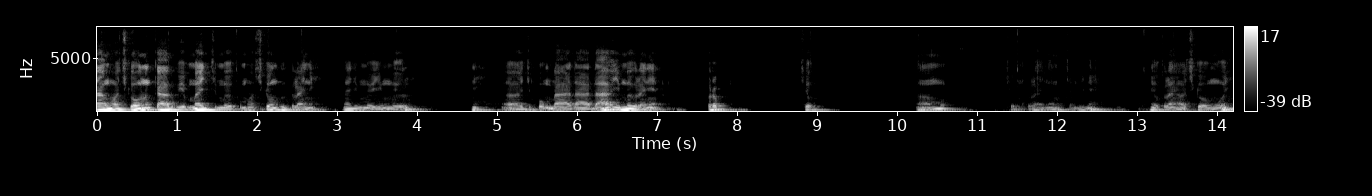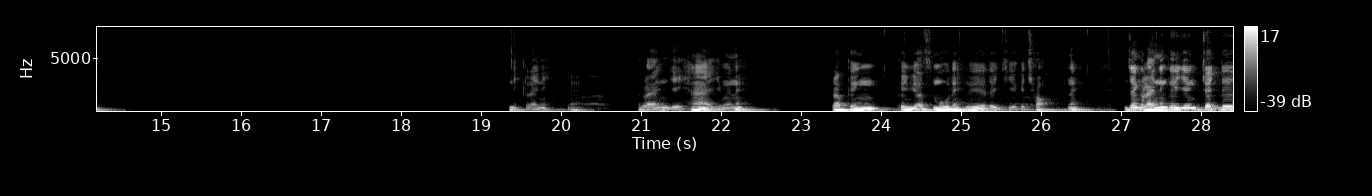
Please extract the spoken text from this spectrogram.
តើកំហុសឆ្គងហ្នឹងការរបៀបម៉េចជំមើលកំហុសឆ្គងគឺកន្លែងនេះណាយើងមើលយើងមើលនេះចំពងដើរដើរដើរយើងមើលកន្លែងនេះព្រឹបជប់អឺជប់កន្លែងណាមកចឹងនេះណាយកកន្លែងហោឆ្គងមួយនេះកន្លែងនេះបាទកន្លែងនិយាយហាយហ្នឹងណាប្រាប់ឃើញឃើញវាអត់ smooth ទេវាដូចជាកញ្ឆក់ណា អញ្ចឹងកន្លែងហ្នឹងគឺយើងចុចលើ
